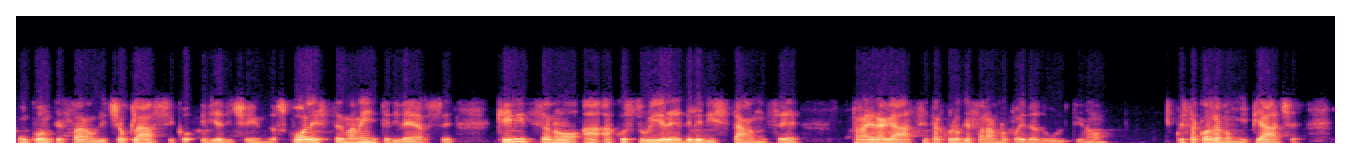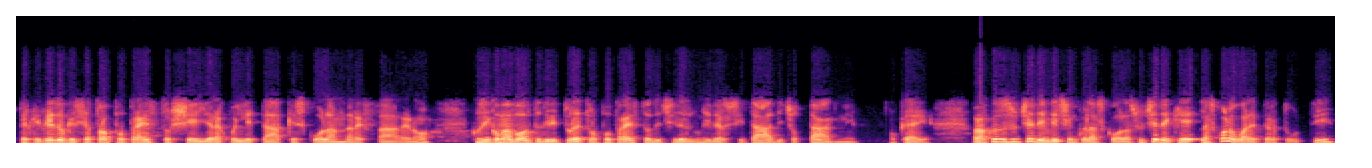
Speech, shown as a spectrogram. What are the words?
un conto è fare un liceo classico e via dicendo. Scuole estremamente diverse che iniziano a, a costruire delle distanze tra i ragazzi, tra quello che faranno poi da adulti, no? Questa cosa non mi piace, perché credo che sia troppo presto scegliere a quell'età che scuola andare a fare, no? Così come a volte addirittura è troppo presto decidere l'università a 18 anni. Ok? Allora, cosa succede invece in quella scuola? Succede che la scuola è uguale per tutti,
